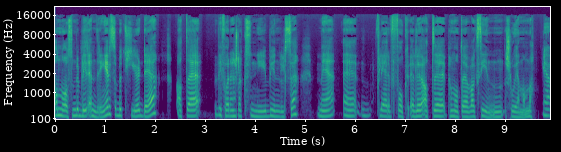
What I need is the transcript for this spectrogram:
Og nå som det blir endringer, så betyr det at eh, vi får en slags ny begynnelse med eh, flere folk Eller at eh, på en måte vaksinen slo gjennom, da. Ja.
